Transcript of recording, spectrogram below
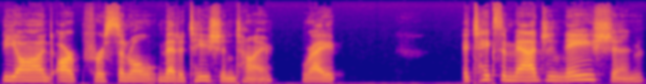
beyond our personal meditation time, right? It takes imagination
